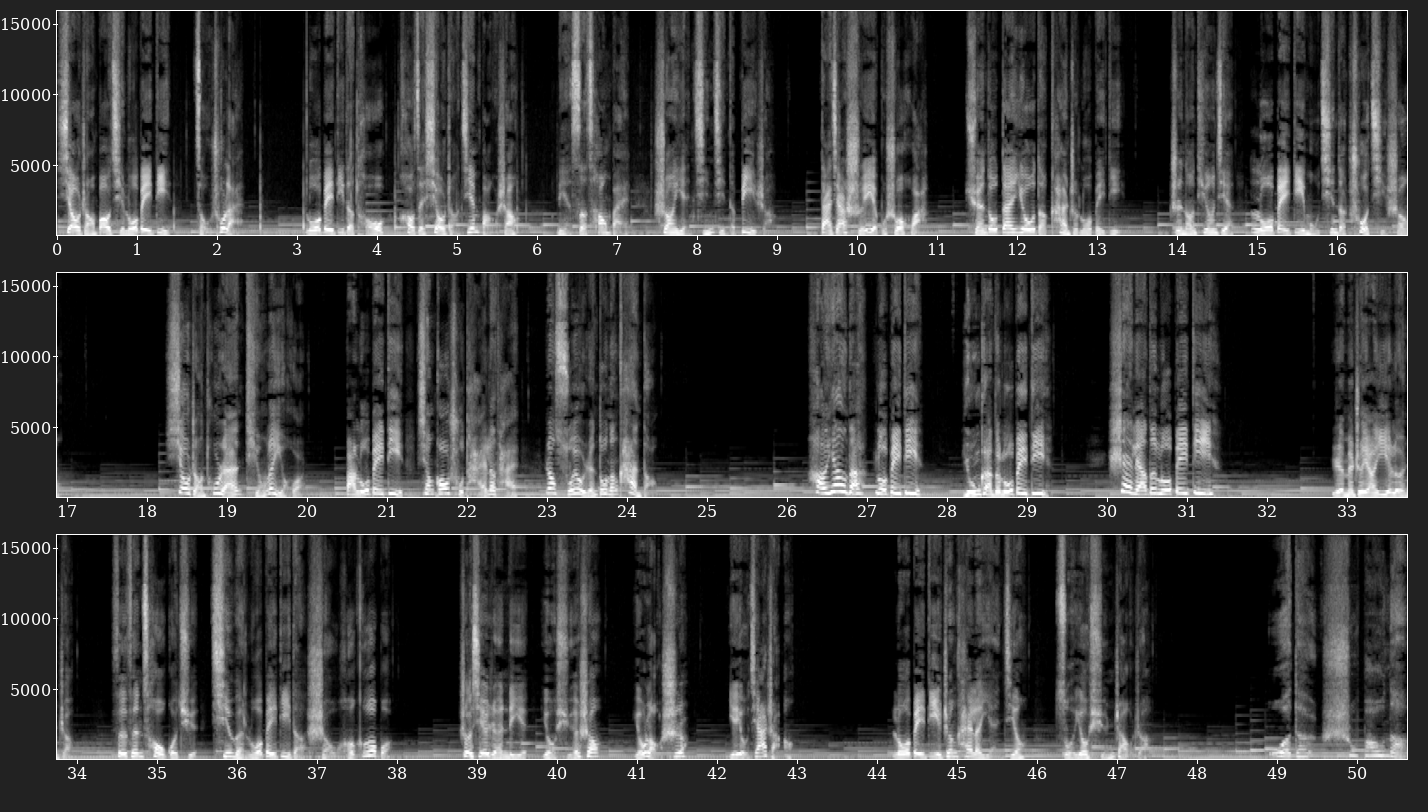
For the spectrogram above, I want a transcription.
校长抱起罗贝蒂走出来，罗贝蒂的头靠在校长肩膀上，脸色苍白，双眼紧紧地闭着。大家谁也不说话，全都担忧地看着罗贝蒂，只能听见罗贝蒂母亲的啜泣声。校长突然停了一会儿，把罗贝蒂向高处抬了抬，让所有人都能看到。好样的，罗贝蒂！勇敢的罗贝蒂！善良的罗贝蒂，人们这样议论着，纷纷凑过去亲吻罗贝蒂的手和胳膊。这些人里有学生，有老师，也有家长。罗贝蒂睁开了眼睛，左右寻找着。我的书包呢？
